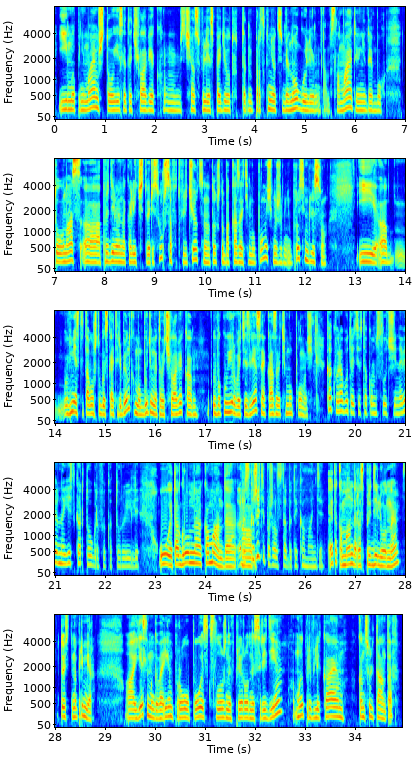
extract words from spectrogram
и мы понимаем, что если этот человек сейчас в лес пойдет, проткнет себе ногу или там сломает ее, не дай бог, то у нас а, определенное количество ресурсов отвлечется на то, чтобы оказать ему помощь. Мы же его не бросим в лесу. И а, вместо того, чтобы искать ребенка, мы будем этого человека эвакуировать из леса и оказывать ему помощь. Как вы работаете в таком случае? Наверное, есть картографы, которые или... О, это огромная команда. Расскажите, пожалуйста, об этой команде. Это команда распределенная. То есть, например, а, если мы говорим про поиск сложный в природной среде, мы привлекаем консультантов.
